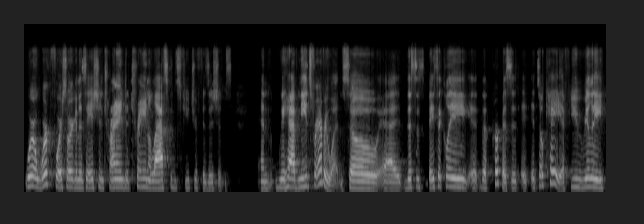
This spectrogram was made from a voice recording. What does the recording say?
We're a workforce organization trying to train Alaskans' future physicians and we have needs for everyone. So uh, this is basically uh, the purpose. It, it, it's okay if you really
